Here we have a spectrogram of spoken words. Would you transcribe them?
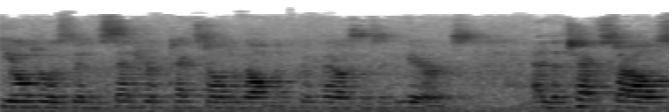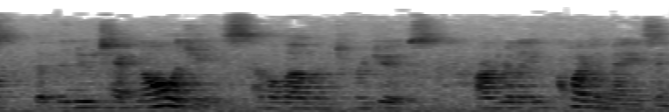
Kyoto has been the center of textile development for thousands of years. And the textiles that the new technologies have allowed them to produce are really quite amazing.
